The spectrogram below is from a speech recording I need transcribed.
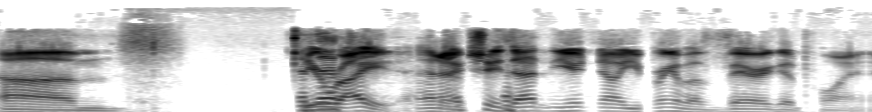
um, And you're right. And actually, that you know, you bring up a very good point.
